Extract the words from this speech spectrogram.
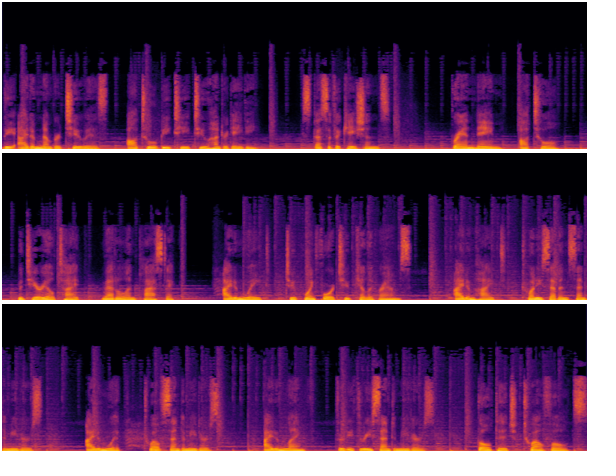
The item number 2 is Autool BT280. Specifications Brand name Autool. Material type metal and plastic. Item weight 2.42 kilograms. Item height 27 centimeters. Item width 12 centimeters. Item length 33 centimeters. Voltage 12 volts.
